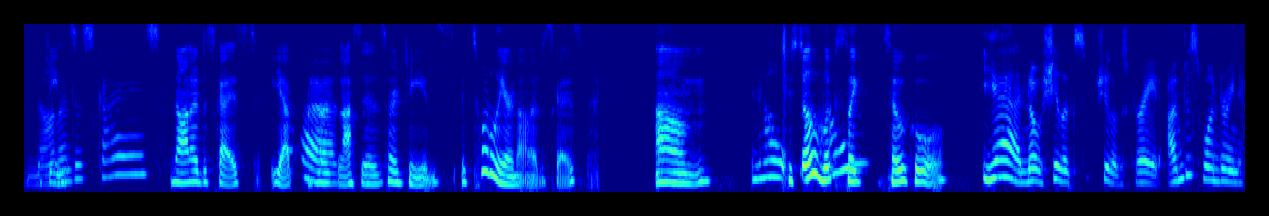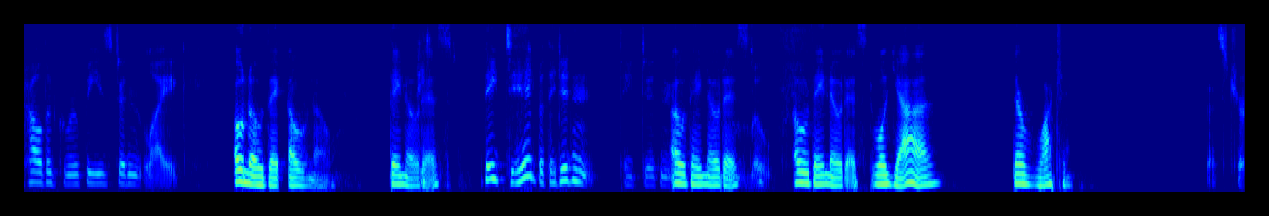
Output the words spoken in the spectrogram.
Nana Jeans. disguise. Nana disguise. Yep. Her glasses, her jeans. It's totally her Nana disguise. Um, No. she still looks like so cool. Yeah, no, she looks she looks great. I'm just wondering how the groupies didn't like Oh no, they oh no. They noticed. they did, but they didn't they didn't Oh, they noticed. move. Oh, they noticed. Well, yeah. They're watching. that's true.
